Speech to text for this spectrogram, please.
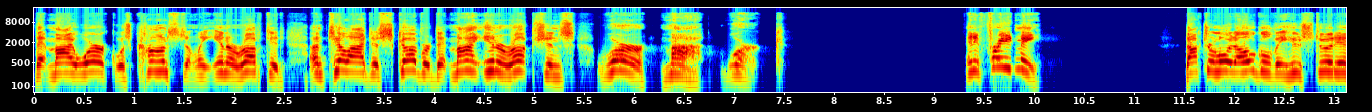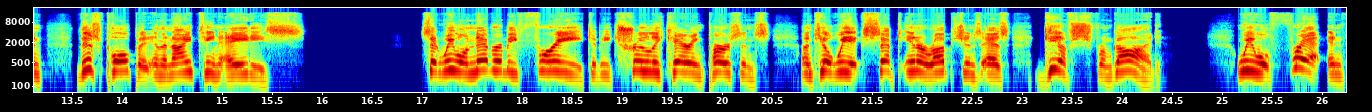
that my work was constantly interrupted until I discovered that my interruptions were my work. And it freed me. Dr. Lloyd Ogilvie, who stood in this pulpit in the 1980s, said, We will never be free to be truly caring persons until we accept interruptions as gifts from God. We will fret and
